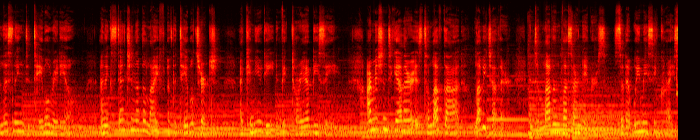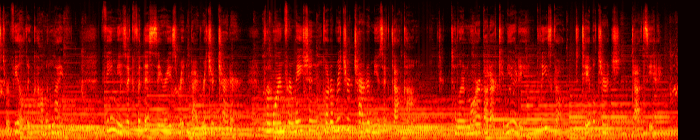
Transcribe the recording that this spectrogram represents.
Listening to Table Radio, an extension of the life of the Table Church, a community in Victoria, BC. Our mission together is to love God, love each other, and to love and bless our neighbors so that we may see Christ revealed in common life. Theme music for this series written by Richard Charter. For more information, go to richardchartermusic.com. To learn more about our community, please go to tablechurch.ca.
